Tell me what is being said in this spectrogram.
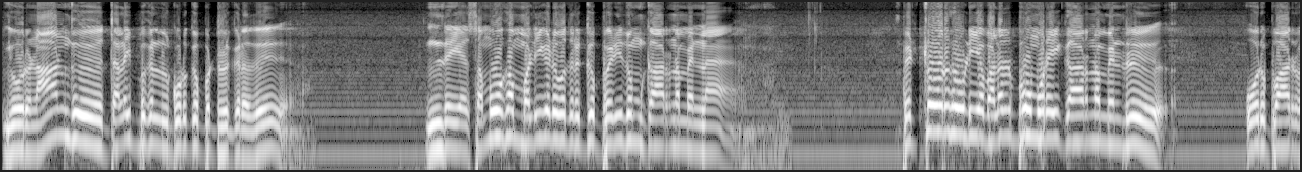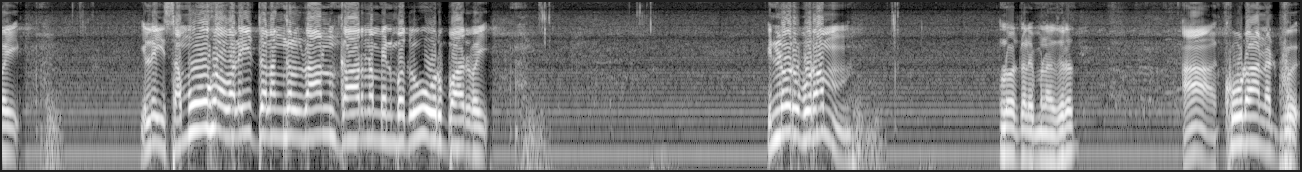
ஒரு நான்கு தலைப்புகள் கொடுக்கப்பட்டிருக்கிறது. இன்றைய சமூகம் வழிகிடுவதற்கு பெரிதும் காரணம் என்ன? பெற்றோர்களுடைய வளர்ப்பு முறை காரணம் என்று ஒரு பார்வை. இல்லை சமூக வலைத்தளங்கள் தான் காரணம் என்பது ஒரு பார்வை. இன்னொரு புறம் இன்னொரு தலைப்பு ஆ கூடா நட்பு.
